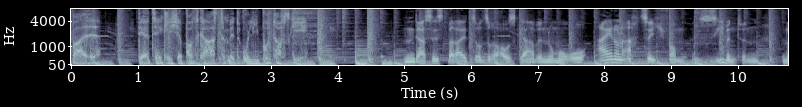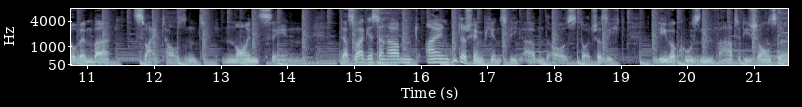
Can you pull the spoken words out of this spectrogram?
Ball. Der tägliche Podcast mit Uli Putowski. Das ist bereits unsere Ausgabe Nummer 81 vom 7. November 2019. Das war gestern Abend ein guter Champions League Abend aus deutscher Sicht. Leverkusen warte die Chance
